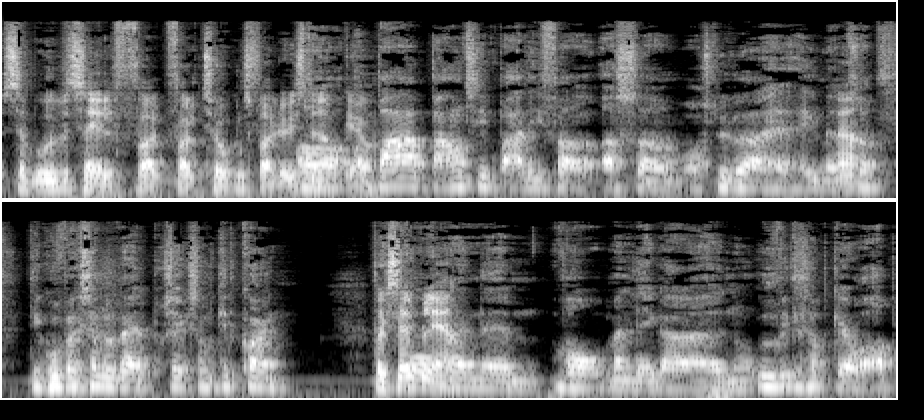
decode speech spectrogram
så udbetale folk, folk tokens for at løse den Og, opgave. og bare bounty, bare lige for os og vores lyttere er helt med. Ja. Ja. Så det kunne for eksempel være et projekt som Gitcoin, For eksempel, hvor, ja. man, øh, hvor man lægger nogle udviklingsopgaver op,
